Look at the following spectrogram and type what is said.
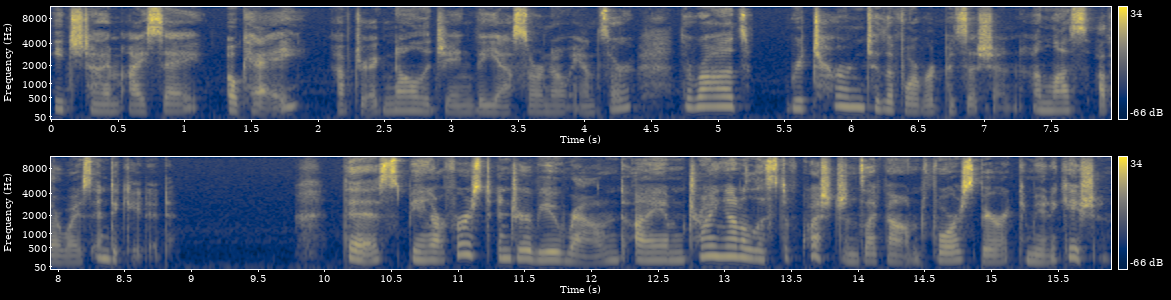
Each time I say, okay, after acknowledging the yes or no answer, the rods return to the forward position unless otherwise indicated. This being our first interview round, I am trying out a list of questions I found for spirit communication.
